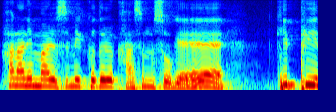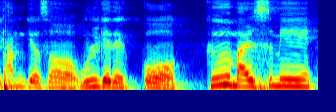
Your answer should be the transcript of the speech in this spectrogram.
하나님 말씀이 그들 가슴 속에 깊이 담겨서 울게 됐고 그 말씀이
